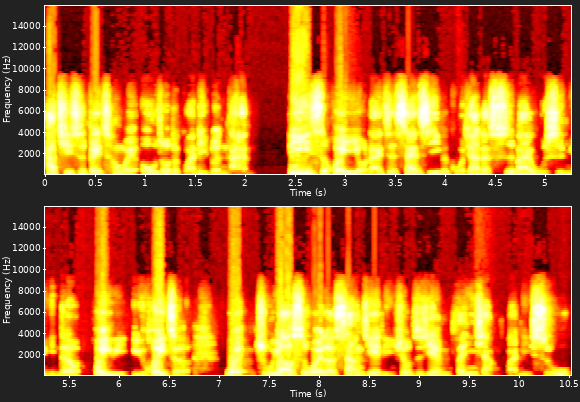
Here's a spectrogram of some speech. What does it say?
它其实被称为欧洲的管理论坛。第一次会议有来自三十一个国家的四百五十名的会议与会者，为主要是为了商界领袖之间分享管理实务。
